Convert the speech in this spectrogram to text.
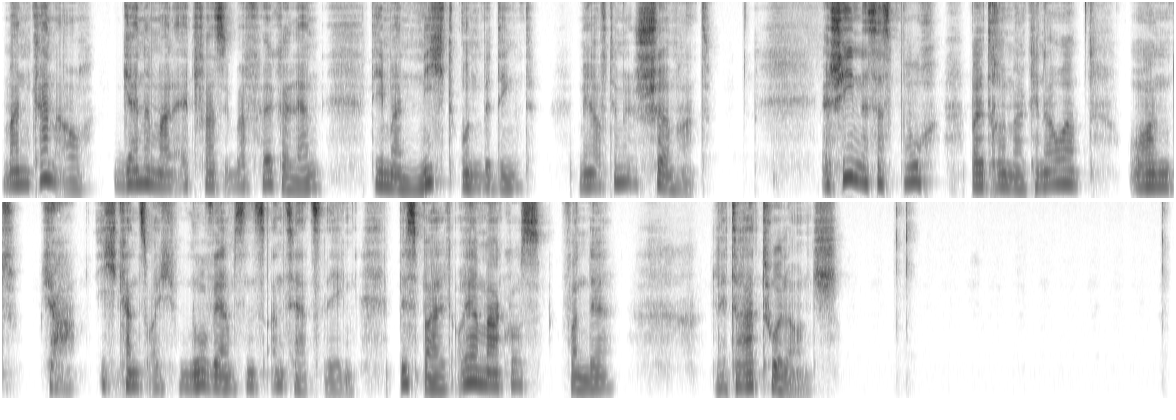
man kann auch gerne mal etwas über Völker lernen, die man nicht unbedingt mehr auf dem Schirm hat. Erschienen ist das Buch bei Trömer Knauer und ja, ich kann es euch nur wärmstens ans Herz legen. Bis bald, euer Markus von der Literaturlaunch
